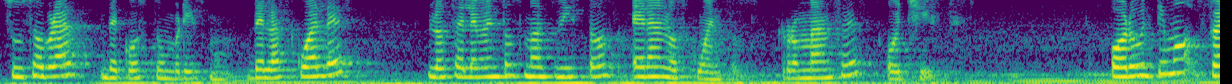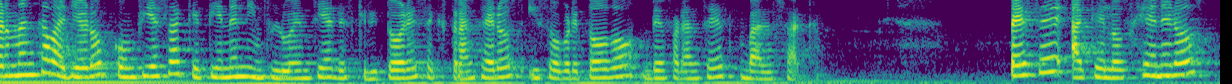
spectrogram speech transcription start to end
sus obras de costumbrismo, de las cuales los elementos más vistos eran los cuentos, romances o chistes. Por último, Fernán Caballero confiesa que tienen influencia de escritores extranjeros y sobre todo de francés Balzac. Pese a que los géneros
